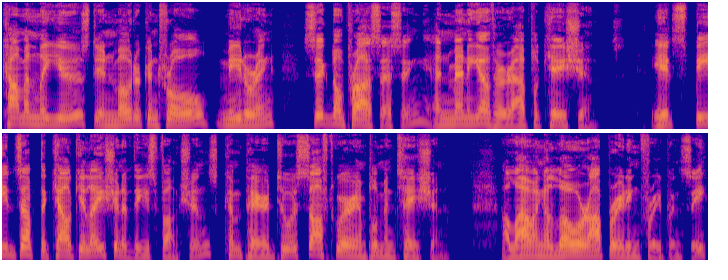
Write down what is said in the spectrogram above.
commonly used in motor control, metering, signal processing, and many other applications. It speeds up the calculation of these functions compared to a software implementation, allowing a lower operating frequency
